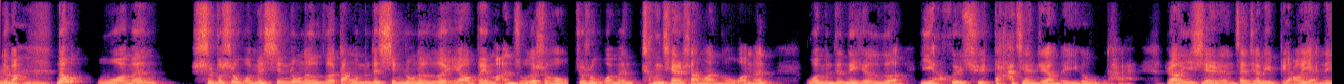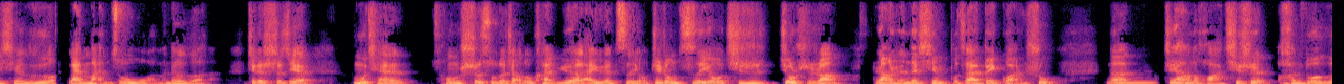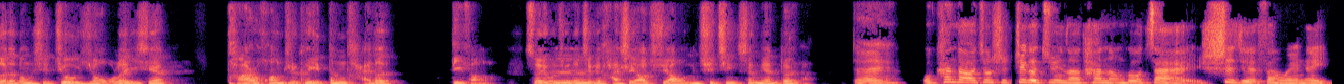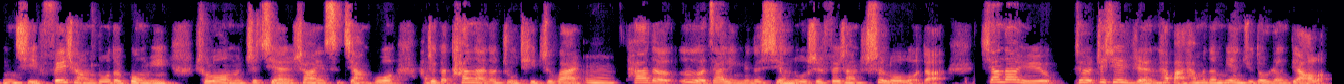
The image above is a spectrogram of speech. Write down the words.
对吧？嗯那我们是不是我们心中的恶？当我们的心中的恶也要被满足的时候，就是我们成千上万个我们，我们的那些恶也会去搭建这样的一个舞台，让一些人在这里表演那些恶，来满足我们的恶呢？这个世界目前从世俗的角度看，越来越自由。这种自由其实就是让让人的心不再被管束。那嗯这样的话，其实很多恶的东西就有了一些堂而皇之可以登台的地方了。所以我觉得这个嗯还是要需要我们去谨慎面对的。对我看到就是这个剧呢，它能够在世界范围内引起非常多的共鸣。除了我们之前上一次讲过这个贪婪的主题之外，嗯它的恶在里面的显露是非常赤裸裸的，相当于就是这些人他把他们的面具都扔掉了。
